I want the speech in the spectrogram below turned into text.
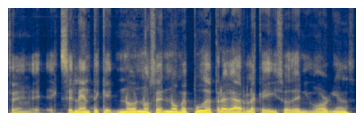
Sí, eh, excelente. Que no, no sé, no me pude tragar la que hizo de New Orleans.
